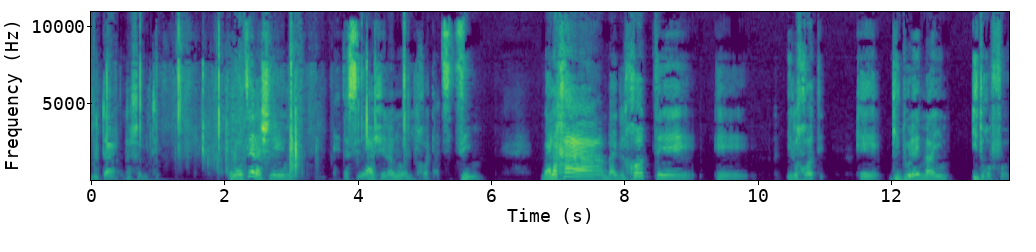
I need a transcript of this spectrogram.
מותר לחלוטין. אני רוצה להשלים את הסדרה שלנו על הלכות עציצים, בהלכה, בהלכות, אה, אה, הלכות אה, גידולי מים הידרופון.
